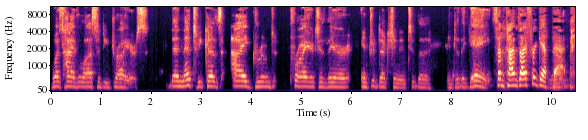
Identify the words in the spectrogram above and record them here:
was high velocity dryers. Then that's because I groomed prior to their introduction into the into the game. Sometimes I forget Yeah. that.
